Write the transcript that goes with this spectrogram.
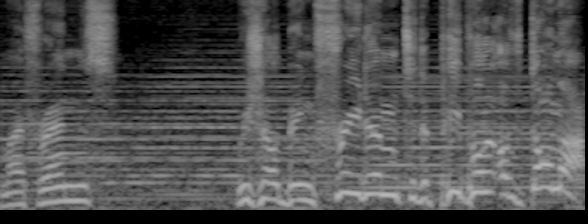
my friends, we shall bring freedom to the people of Doma!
